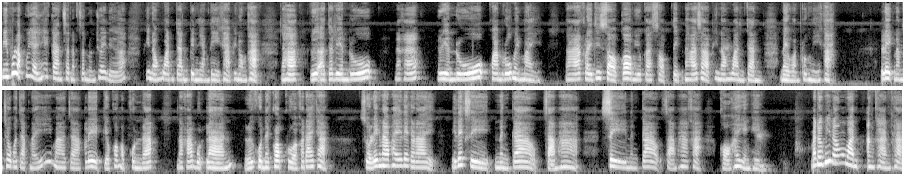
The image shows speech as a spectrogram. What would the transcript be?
มีผู้หลักผู้ใหญ่ให้การสนับสนุนช่วยเหลือ พี่น้องวันจันทร์เป็นอย่างดีค่ะ พี่น้องค่ะนะคะ หรืออาจจะเรียนรู้นะคะ เรียนรู้ความรู้ใหม่ ๆ นะคะ ใครที่สอบก็มีโอกาสสอบติดนะคะสำหรับพี่น้องวันจันทร์ในวันพรุ่งนี้ค่ะ เลขนำโชคมาจากไหน มาจากเลขเกี่ยวข้องกับคนรักนะคะ บุตรหลานหรือคนในครอบครัวก็ได้ค่ะ ส่วนเลขหน้าไพ่เลขอะไร มีเลข 4 1 9 3 5 4 1 9 3 5 ค่ะ ขอให้เฮงๆมาดูพี่น้องวันอังคารค่ะ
